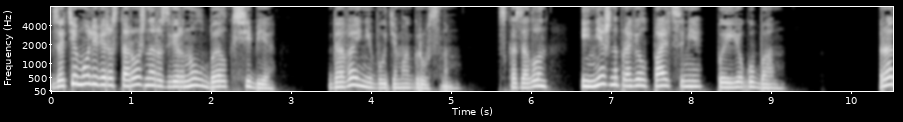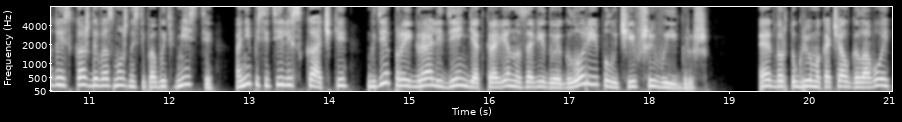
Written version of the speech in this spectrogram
затем Оливер осторожно развернул Белл к себе. «Давай не будем о грустном», — сказал он и нежно провел пальцами по ее губам. Радуясь каждой возможности побыть вместе, они посетили скачки, где проиграли деньги, откровенно завидуя Глории, получившей выигрыш. Эдвард угрюмо качал головой,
